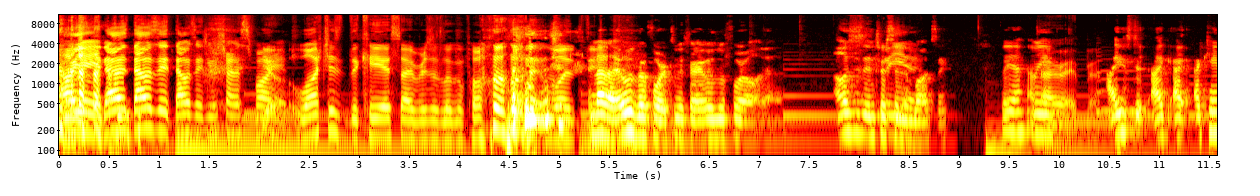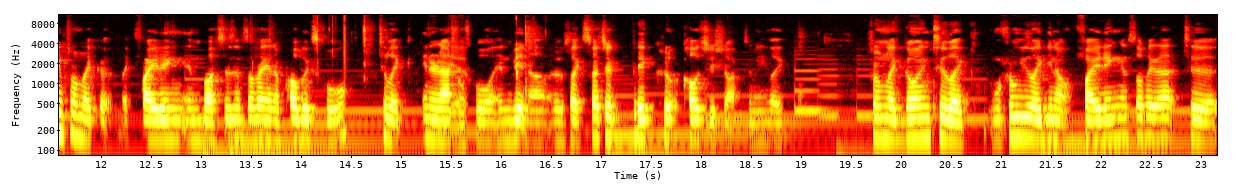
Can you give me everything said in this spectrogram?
Oh yeah, yeah, that was that was it. That was it. He was trying to spar Yo, him. watches the KSI versus Logan Paul. once, no, no, it was before. To be fair, it was before all that. I was just interested yeah. in boxing. But yeah, I mean, All right, bro. I used to. I, I, came from like a, like fighting in buses and stuff like in a public school to like international Yeah. school in Vietnam. It was like such a big culture shock to me. Like from like going to like from you like you know fighting and stuff like that to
